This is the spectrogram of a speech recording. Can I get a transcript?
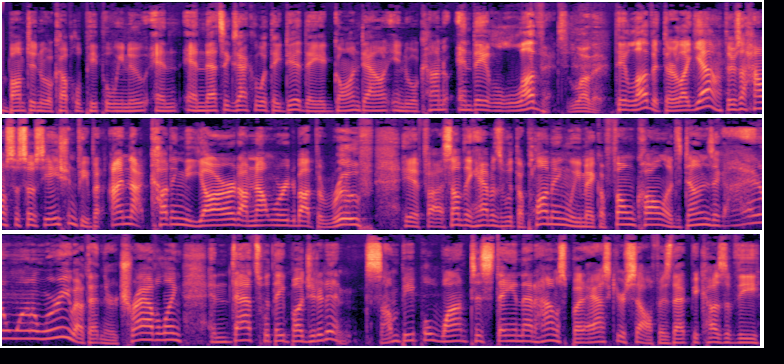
bumped into a couple of people we knew, and and that's exactly what they did. They had gone down into a condo, and they love it. Love it. They love it. They're like, yeah, there's a house association fee, but I'm not cutting the yard. I'm not worried about the roof. If uh, something happens with the plumbing, we make a phone call. It's done. It's like I don't want to worry about that. And they're traveling, and that's what they budgeted in. Some people want to stay in that house, but ask yourself: Is that because of the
